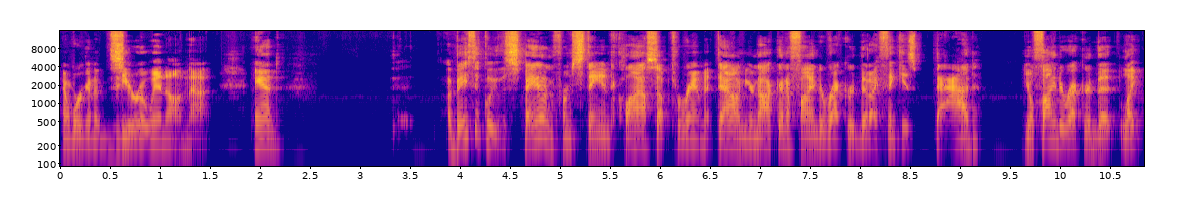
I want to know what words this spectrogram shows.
and we're going to zero in on that and uh, basically the span from Stained Class up to Ram It Down, you're not going to find a record that I think is bad. You'll find a record that, like,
